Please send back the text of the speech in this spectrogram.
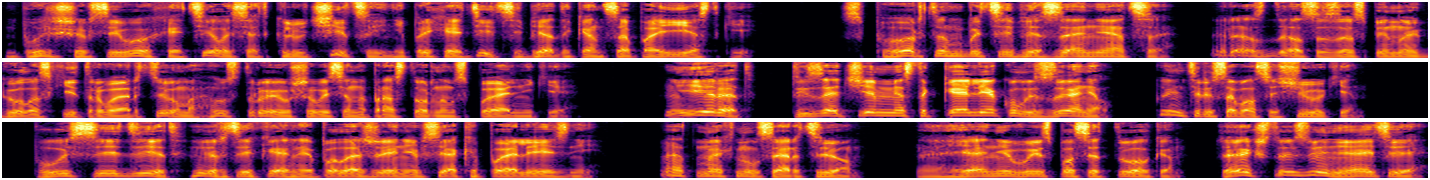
Больше всего хотелось отключиться и не приходить себя до конца поездки. «Спортом бы тебе заняться», — раздался за спиной голос хитрого Артема, устроившегося на просторном спальнике. «Ирод, ты зачем место калекулы занял?» — поинтересовался Щукин. «Пусть сидит, вертикальное положение всяко полезней», — отмахнулся Артем. «А я не выспался толком, так что извиняйте».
